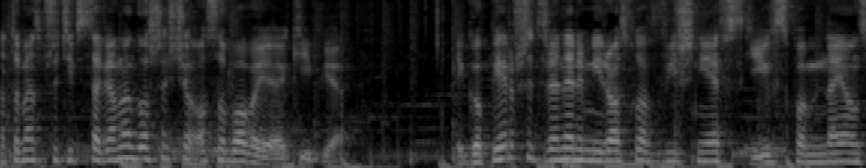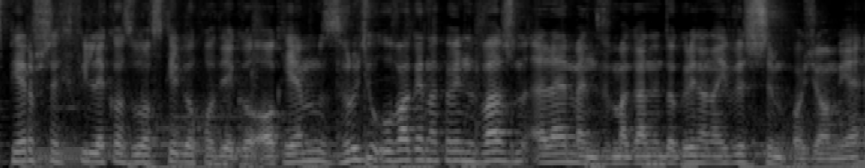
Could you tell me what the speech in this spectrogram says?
natomiast przeciwstawiano go sześcioosobowej ekipie. Jego pierwszy trener Mirosław Wiśniewski, wspominając pierwsze chwile Kozłowskiego pod jego okiem, zwrócił uwagę na pewien ważny element wymagany do gry na najwyższym poziomie,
